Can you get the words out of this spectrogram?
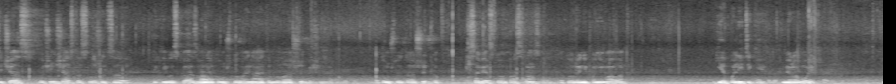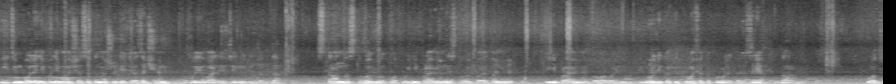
Сейчас очень часто слышатся такие высказывания о том, что война это была ошибочная, о том, что это ошибка советского пространства, которое не понимало геополитики мировой, и тем более не понимают сейчас это наши дети. А зачем воевали эти люди тогда? Странно, строй был плохой, неправильный строй, поэтому и неправильная была война. И вроде как и кровь эта пролитая зря, даром. Вот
